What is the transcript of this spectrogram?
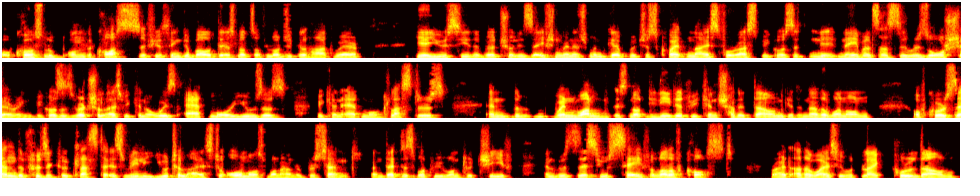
of course looked on the costs. If you think about there's lots of logical hardware. Here you see the virtualization management gap, which is quite nice for us because it enables us the resource sharing. Because it's virtualized, we can always add more users, we can add more clusters. And the, when one is not needed, we can shut it down, get another one on. Of course, then the physical cluster is really utilized to almost 100%. And that is what we want to achieve. And with this, you save a lot of cost right? Otherwise, you would like pull down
